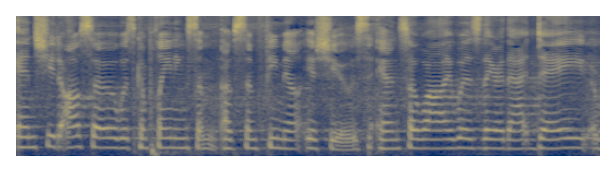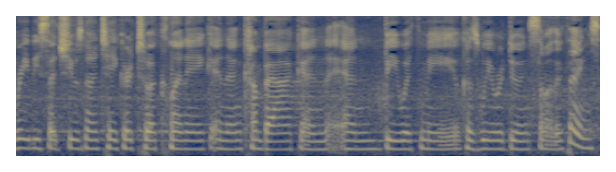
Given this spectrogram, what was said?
and she'd also was complaining some of some female issues. And so while I was there that day, Reby said she was going to take her to a clinic and then come back and, and be with me because we were doing some other things.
